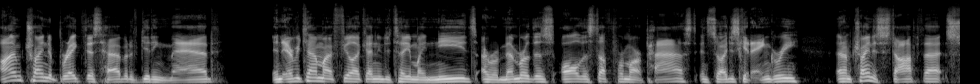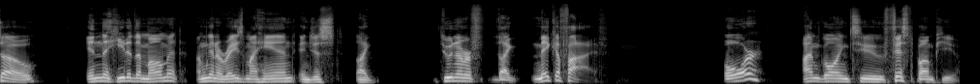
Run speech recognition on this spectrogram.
I'm trying to break this habit of getting mad. And every time I feel like I need to tell you my needs, I remember this, all this stuff from our past. And so I just get angry and I'm trying to stop that. So in the heat of the moment, I'm going to raise my hand and just like do a number, like make a five. Or I'm going to fist bump you.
